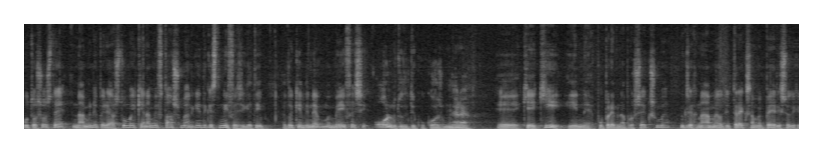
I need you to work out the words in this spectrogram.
ούτως ώστε να μην επηρεαστούμε και να μην φτάσουμε αν γίνεται και στην ύφεση. Γιατί εδώ κινδυνεύουμε με ύφεση όλου του δυτικού κόσμου. Ναι, ναι. Ε, και εκεί είναι που πρέπει να προσέξουμε. Μην ξεχνάμε ότι τρέξαμε πέρυσι το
